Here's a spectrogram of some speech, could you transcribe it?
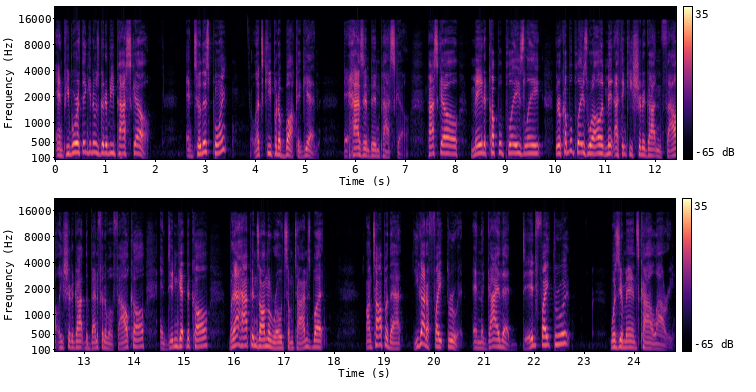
And people were thinking it was going to be Pascal. And to this point, let's keep it a buck again. It hasn't been Pascal. Pascal made a couple plays late. There are a couple plays where I'll admit I think he should have gotten foul. He should have got the benefit of a foul call and didn't get the call. But that happens on the road sometimes. But on top of that, you got to fight through it. And the guy that did fight through it was your man's Kyle Lowry,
